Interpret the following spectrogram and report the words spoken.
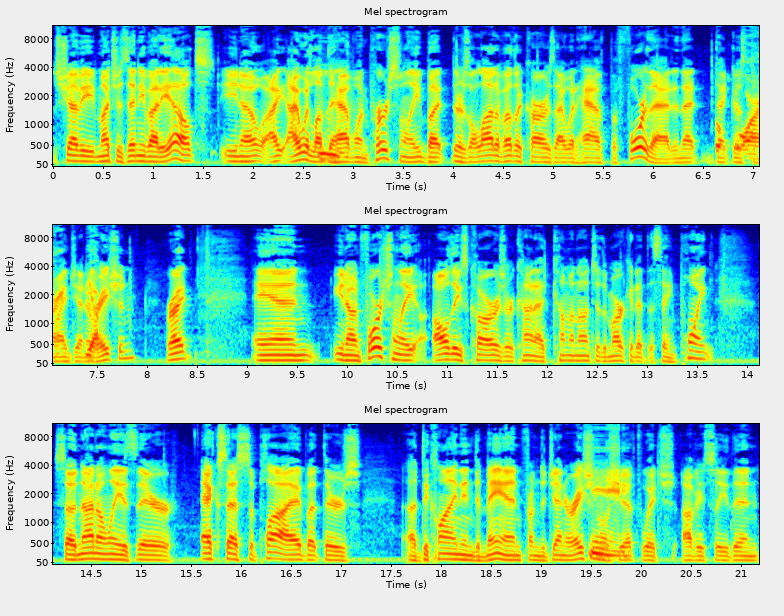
Chevy much as anybody else. You know, I, I would love to hmm. have one personally, but there's a lot of other cars I would have before that, and that, that goes to my generation, yep. right? And, you know, unfortunately, all these cars are kind of coming onto the market at the same point. So not only is there excess supply, but there's a decline in demand from the generational mm. shift, which obviously then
